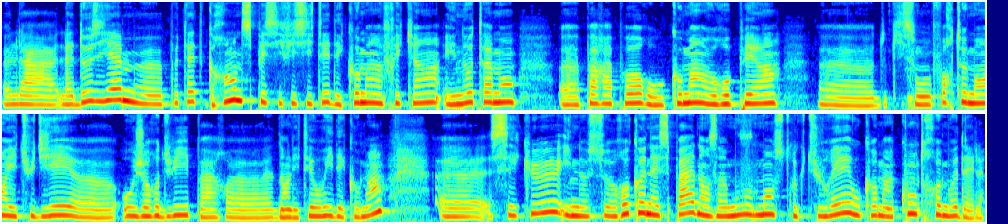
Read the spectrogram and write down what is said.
La deuxième peut-être grande spécificité des communs africains et notamment euh, par rapport aux communs européens euh, qui sont fortement étudiés euh, aujourd'hui dans les théories des communs, c'est qu'ils ne se reconnaissent pas dans un mouvement structuré ou comme un contre-modèle.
